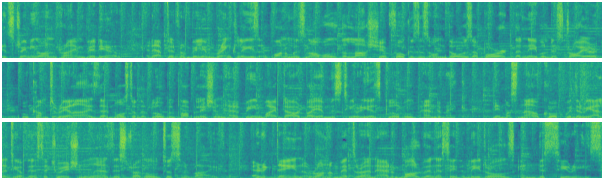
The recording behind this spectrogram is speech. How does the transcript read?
It's streaming on Prime Video. Adapted from William Brinkley's eponymous novel, The Last Ship focuses on those aboard the naval destroyer who come to realize that most of the global population have been wiped out by a mysterious global pandemic. They must now cope with the reality of their situation as they struggle to survive. Eric Dane, Rona Mitra, and Adam Baldwin essay the lead roles in this series.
